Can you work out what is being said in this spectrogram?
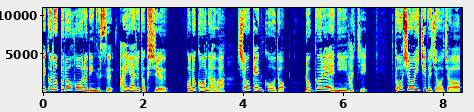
テクノプロホールディングス IR 特集。このコーナーは、証券コード6028、東証一部上場、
